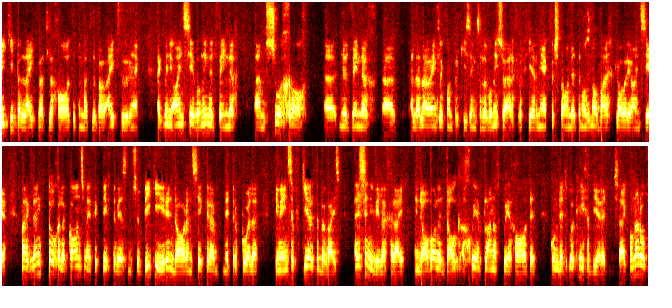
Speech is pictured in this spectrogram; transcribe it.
bietjie beleid wat hulle gehad het en wat hulle wou uitvoer en ek ek meen die ANC wil nie noodwendig um so graag uh noodwendig uh hulle hou eintlik van verkiesings en hulle wil nie so erg regeer nie. Ek verstaan dit en ons het al baie gekla oor die ANC maar ek dink tog hulle kans om effektief te wees om so bietjie hier en daar in sekere metropole die mense verkeerd te bewys is in die wiele gery en daar waar hulle dalk 'n goeie plan of twee gehad het kon dit ook nie gebeur het nie. So ek wonder of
